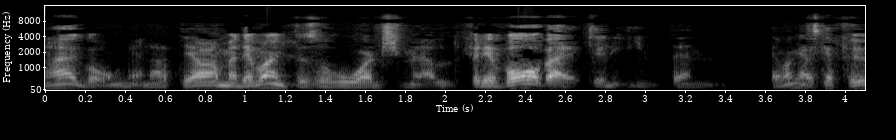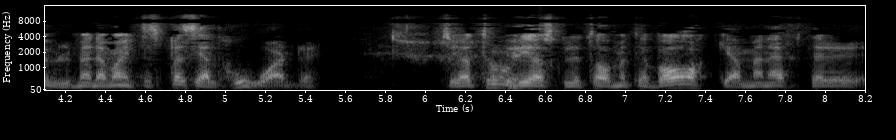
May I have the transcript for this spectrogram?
här gången att ja, men det var inte så hård smäll. För det var verkligen inte en, den var ganska ful, men den var inte speciellt hård. Så jag trodde jag skulle ta mig tillbaka, men efter,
